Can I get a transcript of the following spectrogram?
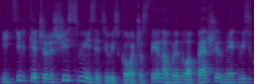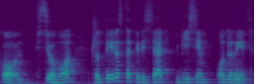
І тільки через 6 місяців військова частина видала перший з них військовим. Всього 458 одиниць.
